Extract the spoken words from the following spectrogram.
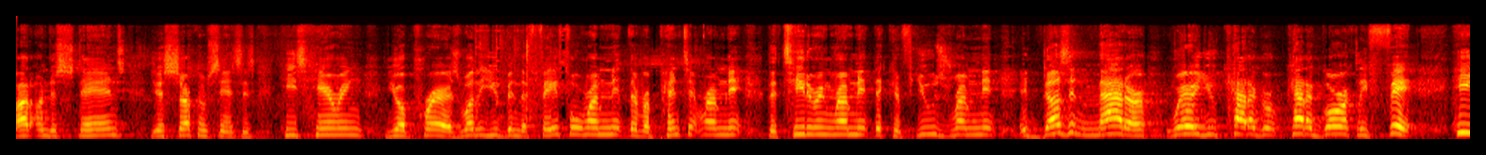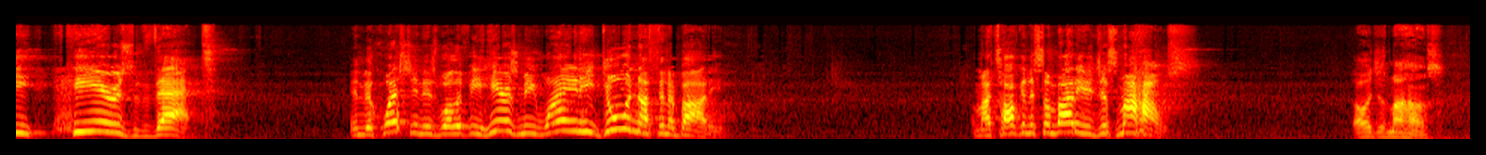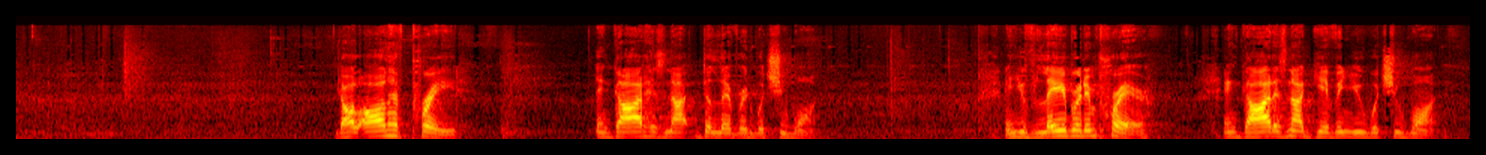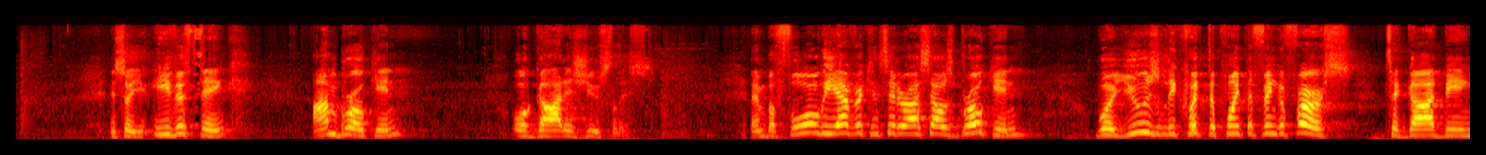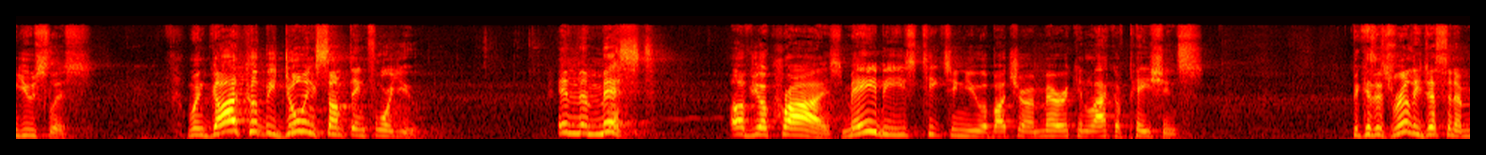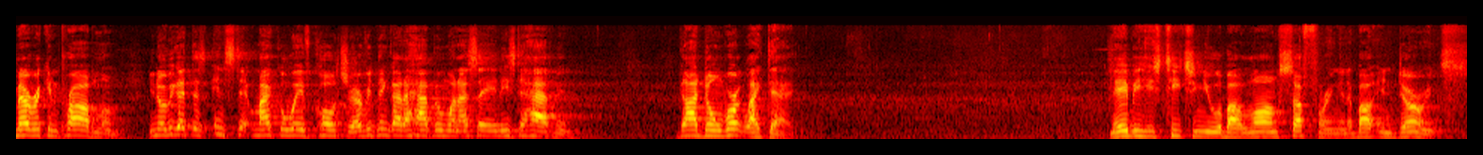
God understands your circumstances. He's hearing your prayers. Whether you've been the faithful remnant, the repentant remnant, the teetering remnant, the confused remnant, it doesn't matter where you categor- categorically fit. He hears that. And the question is well, if He hears me, why ain't He doing nothing about it? Am I talking to somebody or just my house? Oh, just my house. Y'all all have prayed and God has not delivered what you want. And you've labored in prayer, and God has not given you what you want. And so you either think, I'm broken, or God is useless. And before we ever consider ourselves broken, we're usually quick to point the finger first to God being useless. When God could be doing something for you in the midst of your cries. Maybe He's teaching you about your American lack of patience because it's really just an American problem. You know, we got this instant microwave culture. Everything got to happen when I say it needs to happen. God don't work like that. Maybe he's teaching you about long suffering and about endurance.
